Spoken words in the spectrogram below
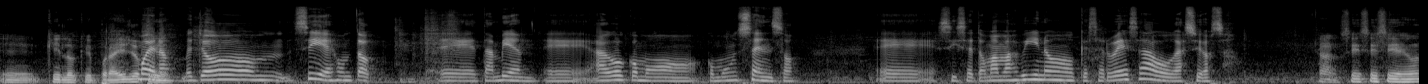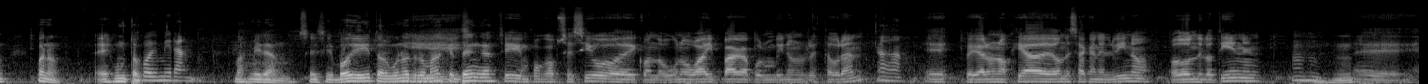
eh, que lo que por ahí yo Bueno, yo mm, sí, es un toque. Eh, también eh, hago como, como un censo. si se toma más vino que cerveza o gaseosa. Claro, sí, sí, sí. bueno, es un toque. Voy mirando. Más mirando, sí, sí. ¿Vos, algún otro más que tenga? Sí, un poco obsesivo de cuando uno va y paga por un vino en un restaurante. Es pegar una ojeada de dónde sacan el vino o dónde lo tienen. Eh,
